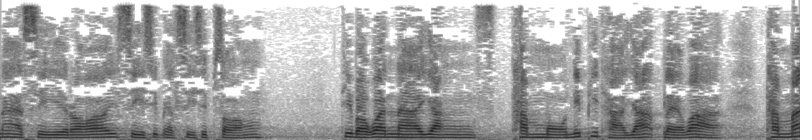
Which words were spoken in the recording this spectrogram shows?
หน้า 441 42 ที่บอกว่านายังธรรมโมนิพิทายะ แปลว่า ธรรมะ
